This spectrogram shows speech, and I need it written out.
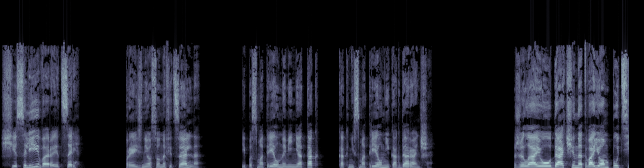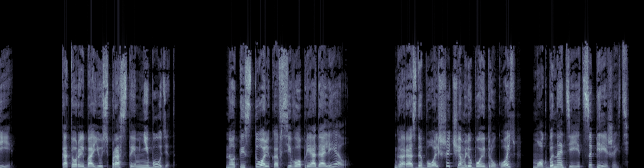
«Счастливо, рыцарь!» произнес он официально и посмотрел на меня так, как не смотрел никогда раньше. Желаю удачи на твоем пути, который, боюсь, простым не будет. Но ты столько всего преодолел, гораздо больше, чем любой другой мог бы надеяться пережить.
